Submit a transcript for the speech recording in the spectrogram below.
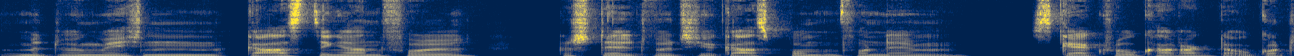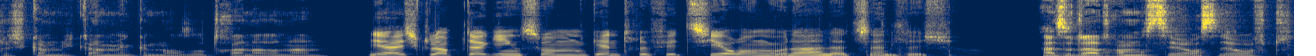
mit irgendwelchen Gasdingern vollgestellt wird. Hier Gasbomben von dem Scarecrow-Charakter. Oh Gott, ich kann mich gar nicht mehr genau so dran erinnern. Ja, ich glaube, da ging es um Gentrifizierung, oder? Letztendlich. Also daran musste ich auch sehr oft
